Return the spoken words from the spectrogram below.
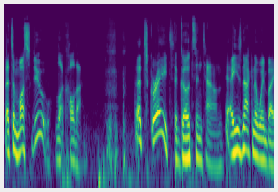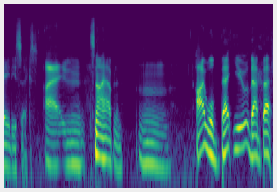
That's a must do. look, hold on. That's great. The goats in town. Yeah, he's not going to win by 86. I It's not happening. I will bet you that bet.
